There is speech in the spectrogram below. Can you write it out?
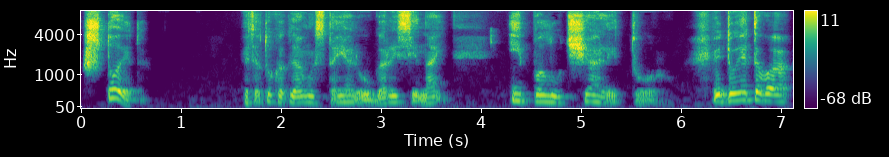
Что это? Это то, когда мы стояли у горы Синай и получали Тору. Ведь до этого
